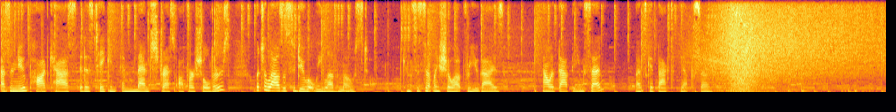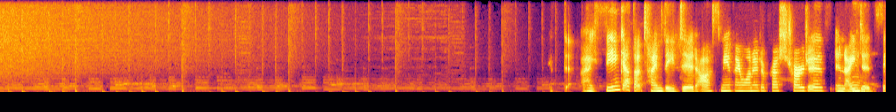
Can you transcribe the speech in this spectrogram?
As a new podcast, it has taken immense stress off our shoulders, which allows us to do what we love most consistently show up for you guys. Now, with that being said, let's get back to the episode. I think at that time they did ask me if I wanted to press charges, and I mm-hmm. did say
